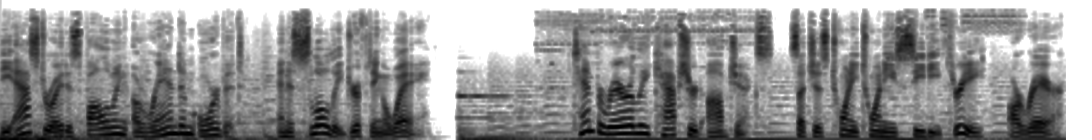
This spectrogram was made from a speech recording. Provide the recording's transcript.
The asteroid is following a random orbit and is slowly drifting away. Temporarily captured objects, such as 2020's CD3, are rare.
